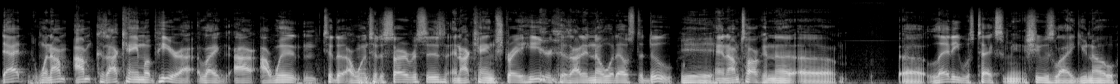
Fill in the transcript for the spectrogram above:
that when I'm I'm because I came up here, I, like I, I went to the I went to the services and I came straight here because I didn't know what else to do. Yeah. and I'm talking to. Uh, uh, Letty was texting me. She was like, you know,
